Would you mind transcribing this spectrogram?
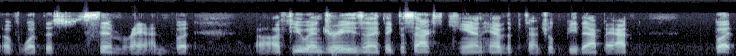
of what this sim ran, but uh, a few injuries, and I think the Sox can have the potential to be that bad. But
